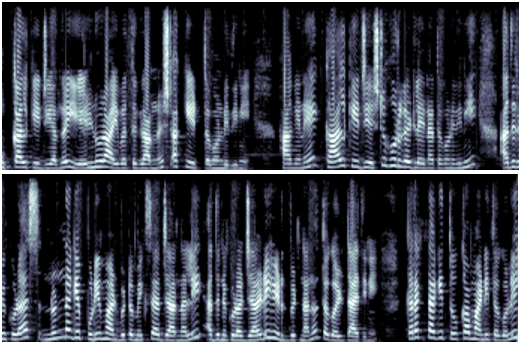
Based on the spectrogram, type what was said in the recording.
ಮುಕ್ಕಾಲು ಕೆ ಜಿ ಅಂದರೆ ಏಳ್ನೂರ ಐವತ್ತು ಗ್ರಾಮ್ನಷ್ಟು ಅಕ್ಕಿ ಹಿಟ್ಟು ತಗೊಂಡಿದ್ದೀನಿ. ಹಾಗೆಯೇ ಕಾಲು ಕೆ ಜಿಯಷ್ಟು ಹುರುಗಡ್ಲೆನ ತಗೊಂಡಿದ್ದೀನಿ. ಅದನ್ನು ಕೂಡ ನುಣ್ಣಗೆ ಪುಡಿ ಮಾಡಿಬಿಟ್ಟು ಮಿಕ್ಸರ್ ಜಾರ್ನಲ್ಲಿ ಅದನ್ನು ಕೂಡ ಜರಡಿ ಹಿಡಿದ್ಬಿಟ್ಟು ನಾನು ತಗೊಳ್ತಾ ಇದ್ದೀನಿ. ಕರೆಕ್ಟಾಗಿ ತೂಕ ಮಾಡಿ ತಗೊಳ್ಳಿ,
